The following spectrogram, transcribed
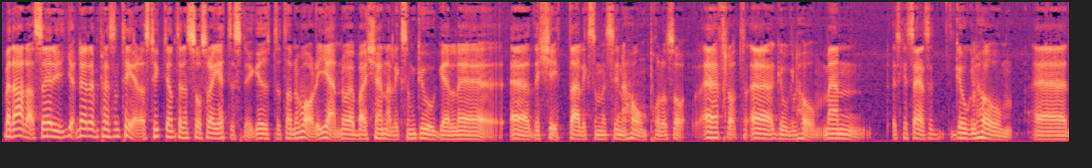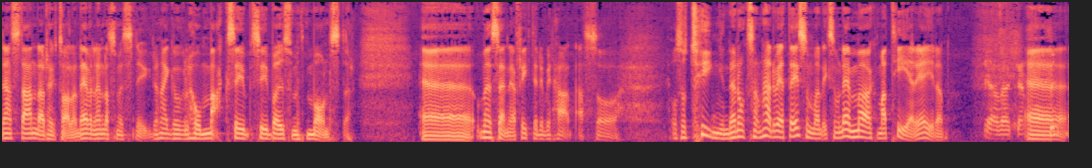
men annars så är det, när den presenteras tyckte jag inte den såg så jättesnygg ut. Utan det var det igen då jag började känna liksom Google uh, uh, the shit där liksom med sina HomePod och så. Uh, förlåt, Google Home. Men jag ska säga att Google Home Uh, den standardhögtalaren, det är väl enda som är snygg. Den här Google Home Max ser ju, ser ju bara ut som ett monster. Uh, men sen när jag fick den i min hand, alltså. Och så tyngden också. Den här, du vet, det är som liksom, det är mörk materia i den. Ja, verkligen. Uh,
